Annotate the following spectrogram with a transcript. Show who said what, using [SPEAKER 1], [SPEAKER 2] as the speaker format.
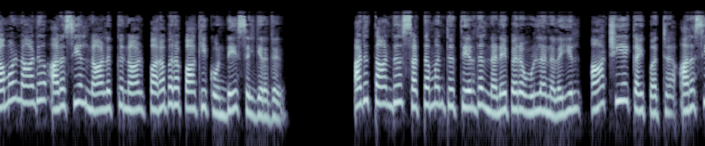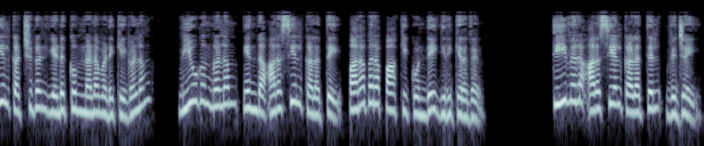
[SPEAKER 1] தமிழ்நாடு அரசியல் நாளுக்கு நாள் பரபரப்பாகிக் கொண்டே செல்கிறது. அடுத்தாண்டு சட்டமன்ற தேர்தல் நடைபெற உள்ள நிலையில் ஆட்சியை கைப்பற்ற அரசியல் கட்சிகள் எடுக்கும் நடவடிக்கைகளும் வியூகங்களும் இந்த அரசியல் களத்தை பரபரப்பாக்கிக் கொண்டே இருக்கிறது. தீவிர அரசியல் களத்தில் விஜய்.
